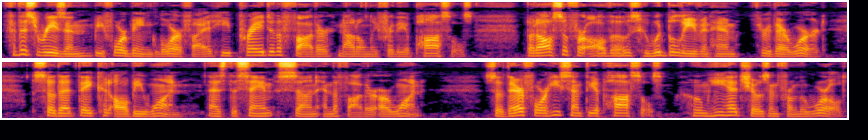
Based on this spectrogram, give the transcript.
For this reason, before being glorified, he prayed to the Father not only for the apostles, but also for all those who would believe in him through their word, so that they could all be one, as the same Son and the Father are one. So therefore he sent the apostles, whom he had chosen from the world,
